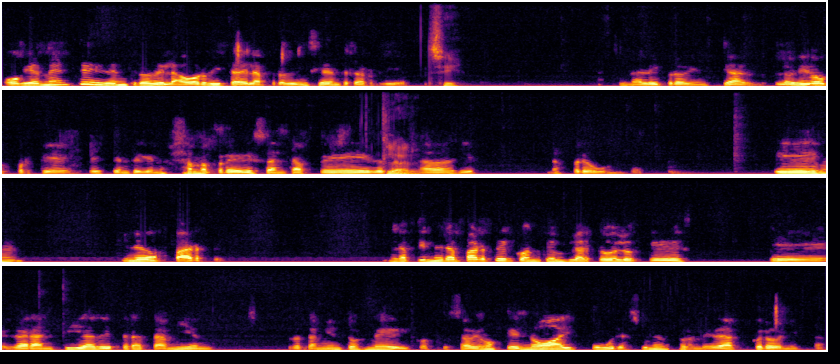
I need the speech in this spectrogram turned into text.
obviamente dentro de la órbita de la provincia de Entre Ríos. Sí, Es una ley provincial. Lo digo porque hay gente que nos llama para ir de Santa Fe, de Claro. lados, y nos pregunta. Eh, tiene dos partes. La primera parte contempla todo lo que es eh, garantía de tratamientos, tratamientos médicos, que sabemos que no hay cura, es una enfermedad crónica,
